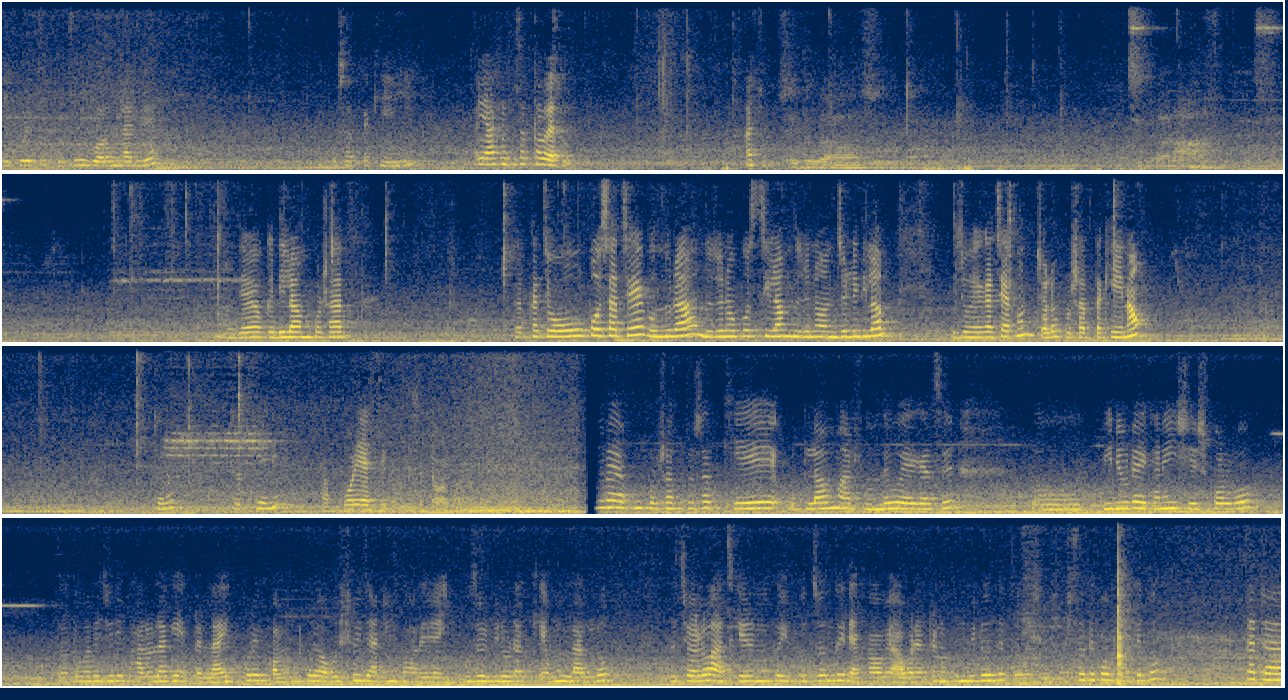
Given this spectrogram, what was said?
শাড়ি পরেছি, প্রচুর গরম লাগবে। প্রসাদটা খেয়ে নিই এই আসো প্রসাদ খাব এখন। আসো। ওকে দিলাম প্রসাদ। তার কাছে ও উপোস আছে, বন্ধুরা। দুজনে উপোস ছিলাম, দুজনে অঞ্জলি দিলাম। পুজো হয়ে গেছে এখন। চলো, প্রসাদটা খেয়ে নাও। চলো খেয়ে নিই তারপরে আসছি তোমাদের সাথে কথা বন্ধুরা, এখন প্রসাদ প্রসাদ খেয়ে উঠলাম আর সন্ধে হয়ে গেছে। তো ভিডিওটা এখানেই শেষ করব। তো তোমাদের যদি ভালো লাগে একটা লাইক করে, কমেন্ট করে অবশ্যই জানিও তোমাদের এই পুজোর ভিডিওটা কেমন লাগল। তো চলো, আজকের মতো এই পর্যন্তই। দেখা হবে আবার একটা নতুন ভিডিওতে। তো অবশ্যই সুস্থ থেকো, ভালো থেকো। টাটা!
